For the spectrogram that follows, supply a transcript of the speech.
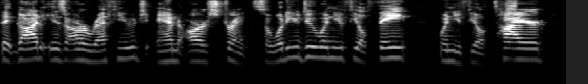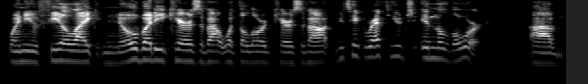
that God is our refuge and our strength. So, what do you do when you feel faint, when you feel tired, when you feel like nobody cares about what the Lord cares about? You take refuge in the Lord. Um,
